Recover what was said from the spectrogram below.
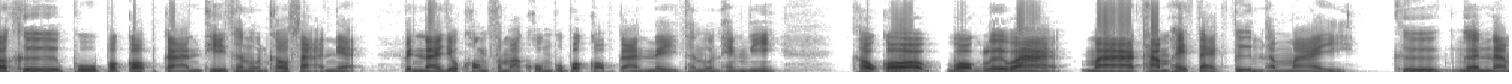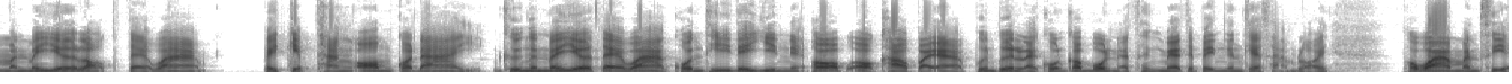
ก็คือผู้ประกอบการที่ถนนข้าวสารเนี่ย เป็นนายกของสมาคมผู้ประกอบการในถนนแห่งนี้ เขาก็บอกเลยว่ามาทำให้แตกตื่นทำไม คือเงินอะ มันไม่เยอะหรอกแต่ว่าไปเก็บทางอ้อมก็ได้ คือเงินไม่เยอะแต่ว่าคนที่ได้ยินเนี่ยพอออกข่าวไปอะเพื่อนๆหลายคนก็บ่นนะถึงแม้จะเป็นเงินแค่ 300 เพราะว่ามันเสีย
